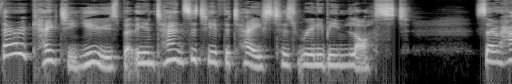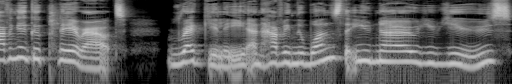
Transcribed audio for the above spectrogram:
they're okay to use, but the intensity of the taste has really been lost. So having a good clear out regularly and having the ones that you know you use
